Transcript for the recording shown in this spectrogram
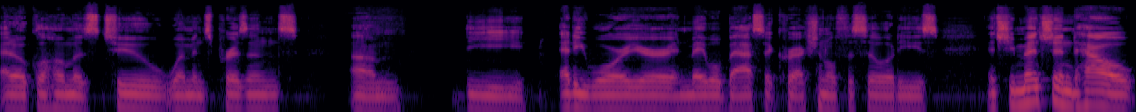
at Oklahoma's two women's prisons, um, the Eddie Warrior and Mabel Bassett Correctional Facilities. And she mentioned how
